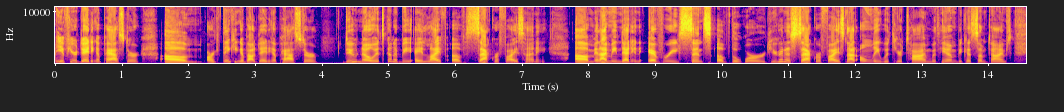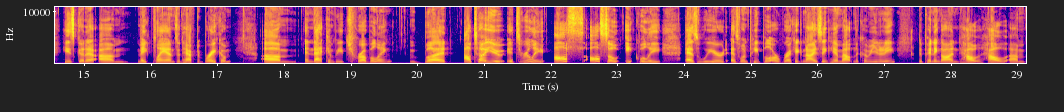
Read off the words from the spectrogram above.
if you're dating a pastor um, or thinking about dating a pastor, do know it's going to be a life of sacrifice, honey. Um, and I mean that in every sense of the word. You're going to sacrifice not only with your time with him, because sometimes he's going to um, make plans and have to break them. Um, and that can be troubling, but I'll tell you, it's really also equally as weird as when people are recognizing him out in the community, depending on how how um,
